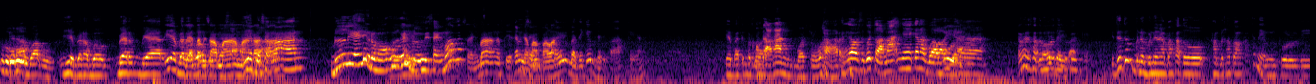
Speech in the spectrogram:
biar abu-abu. iya biar abu biar biar iya biar Kelihatan abu-abu. sama iya angkatan. bersamaan beli aja udah mau Beli. beli sayang banget sayang banget ya Kan nggak apa-apa lah tapi batiknya bisa dipakai kan. Ya berarti berkondangan. buat keluar enggak maksud gue celananya kan abu-abunya Oh, iya. Emang ada satu udah itu. Itu tuh bener-bener apa satu hampir satu angkatan ya ngumpul di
